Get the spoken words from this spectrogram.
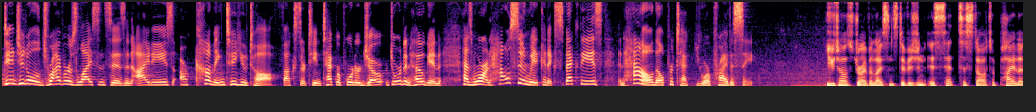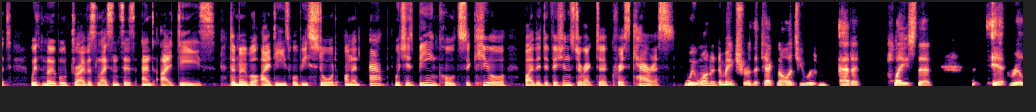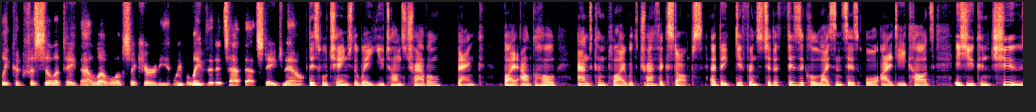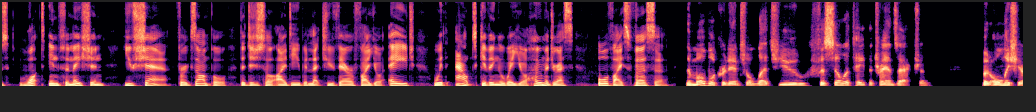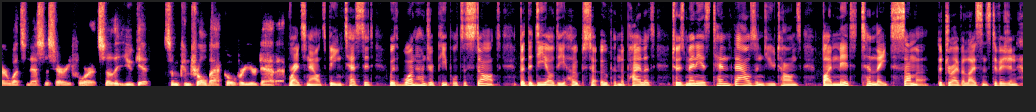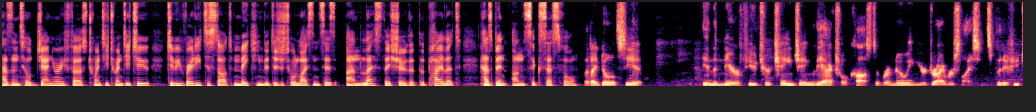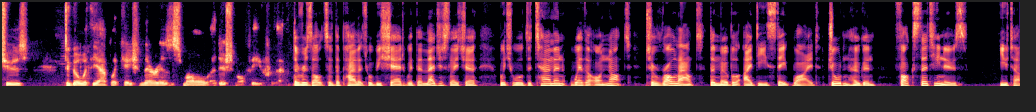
Digital driver's licenses and IDs are coming to Utah. Fox 13 tech reporter jo Jordan Hogan has more on how soon we can expect these and how they'll protect your privacy. Utah's driver license division is set to start a pilot with mobile driver's licenses and IDs. The mobile IDs will be stored on an app which is being called Secure by the division's director, Chris Caras. We wanted to make sure the technology was at a place that it really could facilitate that level of security. And we believe that it's at that stage now. This will change the way Utahns travel, bank, buy alcohol, and comply with traffic stops. A big difference to the physical licenses or ID cards is you can choose what information you share. For example, the digital ID would let you verify your age without giving away your home address or vice versa. The mobile credential lets you facilitate the transaction, but only share what's necessary for it so that you get some control back over your data. Right now, it's being tested with 100 people to start, but the DLD hopes to open the pilot to as many as 10,000 Utahns by mid to late summer. The driver license division has until January 1st, 2022 to be ready to start making the digital licenses unless they show that the pilot has been unsuccessful. But I don't see it in the near future changing the actual cost of renewing your driver's license. But if you choose to go with the application, there is a small additional fee for that. The results of the pilot will be shared with the legislature, which will determine whether or not to roll out the mobile ID statewide. Jordan Hogan, Fox 13 News, Utah.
